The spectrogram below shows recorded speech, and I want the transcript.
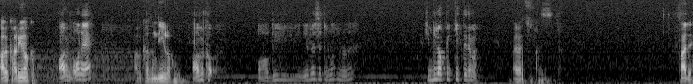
Abi karı yok. Abi o ne? Abi kadın değil o. Abi ka... Abi niye benzettim lan ben ona? Şimdi bir lockpick gitti değil mi? Evet. Hadi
